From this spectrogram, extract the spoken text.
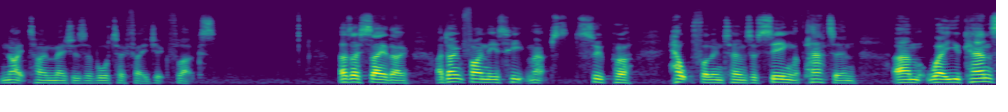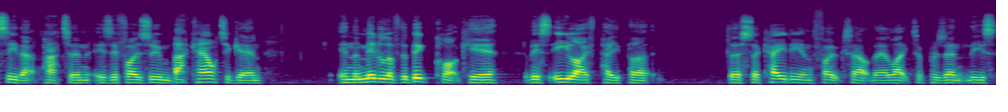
nighttime measures of autophagic flux. As I say, though, I don't find these heat maps super helpful in terms of seeing the pattern. Um, where you can see that pattern is if I zoom back out again, in the middle of the big clock here, this eLife paper, the circadian folks out there like to present these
